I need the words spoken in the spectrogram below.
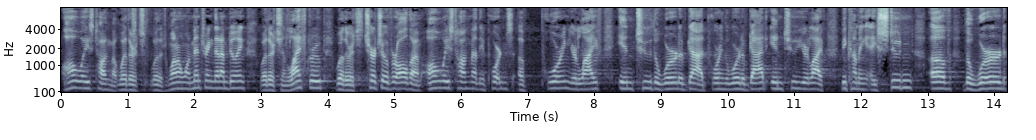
always talking about whether it's whether it's one-on-one mentoring that I'm doing, whether it's in life group, whether it's church overall, that I'm always talking about the importance of pouring your life into the Word of God, pouring the Word of God into your life, becoming a student of the Word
